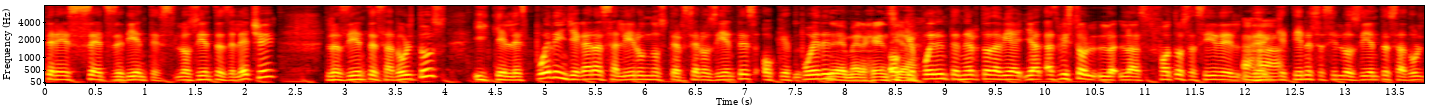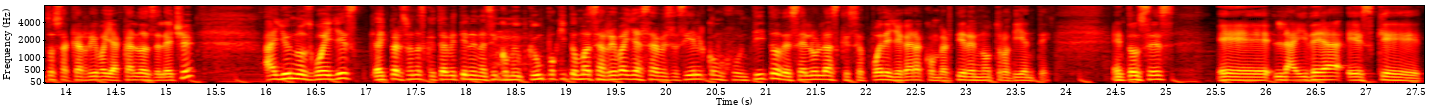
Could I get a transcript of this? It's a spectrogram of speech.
tres sets de dientes, los dientes de leche, los dientes adultos y que les pueden llegar a salir unos terceros dientes o que pueden de emergencia. o que pueden tener todavía ya has visto las fotos así de, que tienes así los dientes adultos acá arriba y acá los de leche hay unos güeyes, hay personas que todavía tienen así como que un poquito más arriba, ya sabes, así el conjuntito de células que se puede llegar a convertir en otro diente. Entonces, eh, la idea es que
